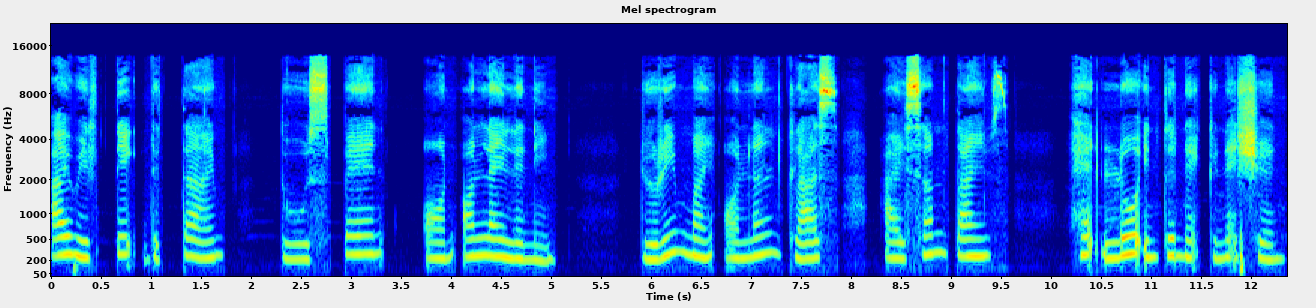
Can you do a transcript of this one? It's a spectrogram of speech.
I will take the time to spend on online learning. During my online class, I sometimes had low internet connection.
